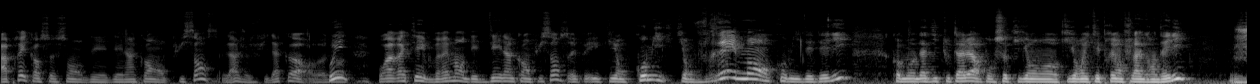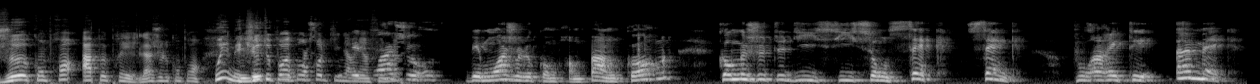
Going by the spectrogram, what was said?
Après, quand ce sont des délinquants en puissance, là, je suis d'accord. Euh, Oui. Pour arrêter vraiment des délinquants en puissance qui ont commis, qui ont vraiment commis des délits, comme on a dit tout à l'heure pour ceux qui ont, qui ont été pris en flagrant délit, je comprends à peu près. Là, je le comprends. Oui, mais que- juste pour un contrôle qui n'a Mais rien fait. moi, je, mais moi, je le comprends pas encore. Comme je te dis, s'ils sont secs, 5, pour arrêter un mec,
